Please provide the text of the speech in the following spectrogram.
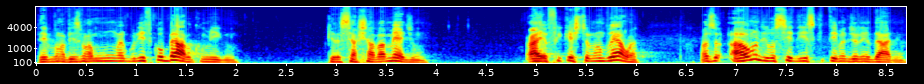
Teve uma vez uma, uma guria ficou brava comigo. que ele se achava médium. Aí eu fui questionando ela. Mas aonde você diz que tem mediunidade?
